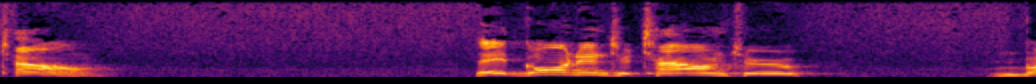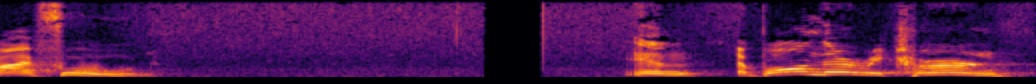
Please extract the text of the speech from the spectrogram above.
town they had gone into town to buy food. And upon their return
